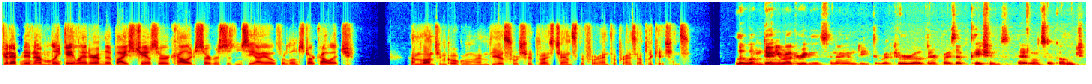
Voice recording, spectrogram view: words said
Good afternoon. I'm Link Alander. I'm the Vice Chancellor, College Services and CIO for Lone Star College. I'm Longjin Gogu. I'm the Associate Vice Chancellor for Enterprise Applications. Hello, I'm Danny Rodriguez, and I am the Director of Enterprise Applications at Lone Star College.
